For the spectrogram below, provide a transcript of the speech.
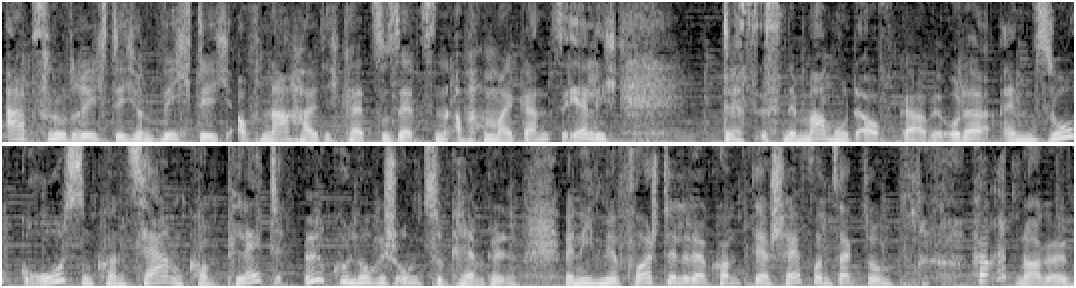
Absolut richtig und wichtig, auf Nachhaltigkeit zu setzen. Aber mal ganz ehrlich, das ist eine Mammutaufgabe, oder? Einen so großen Konzern komplett ökologisch umzukrempeln. Wenn ich mir vorstelle, da kommt der Chef und sagt so, Herr Recknagel,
